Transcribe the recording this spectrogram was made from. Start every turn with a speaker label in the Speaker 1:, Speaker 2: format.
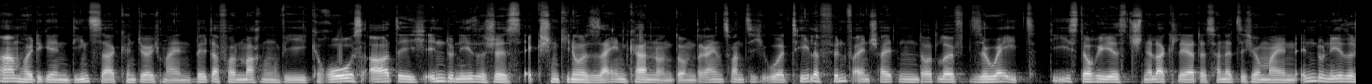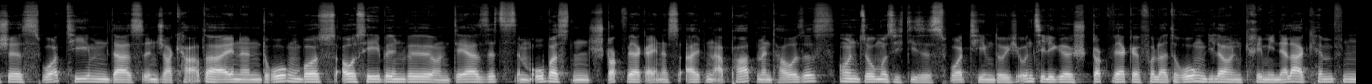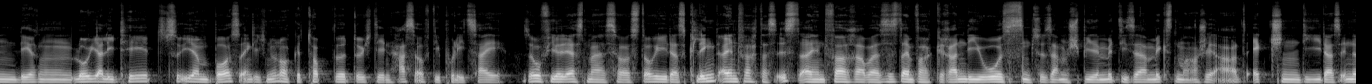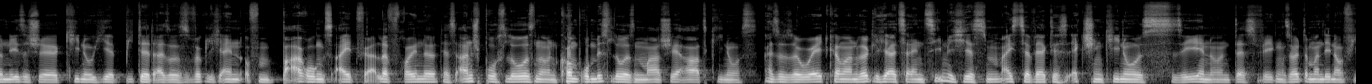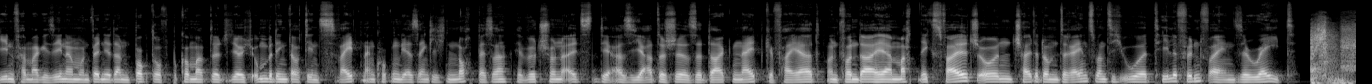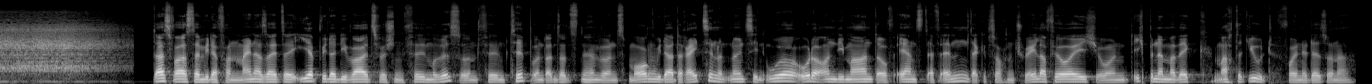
Speaker 1: Am heutigen Dienstag könnt ihr euch mal ein Bild davon machen, wie großartig indonesisches Actionkino sein kann und um 23 Uhr Tele 5 einschalten, dort läuft The Raid. Die Story ist schnell erklärt, es handelt sich um ein indonesisches SWAT-Team, das in Jakarta einen Drogenboss aushebeln will. Und der sitzt im obersten Stockwerk eines alten Apartmenthauses. Und so muss sich dieses SWAT-Team durch unzählige Stockwerke voller Drogendealer und Krimineller kämpfen, deren Loyalität zu ihrem Boss eigentlich nur noch getoppt wird durch den Hass auf die Polizei. So viel erstmal zur Story. Das klingt einfach, das ist einfach, aber es ist einfach grandios im Zusammenspiel mit dieser Mixed Martial Art Action, die das indonesische Kino hier bietet. Also es ist wirklich ein Offenbarungseid für alle Freunde des anspruchslosen und kompromisslosen Martial Art Kinos. Also The Raid kann man wirklich als ein ziemliches Meisterwerk des Action-Kinos sehen und deswegen sollte man den auf jeden Fall mal gesehen haben. Und wenn ihr dann Bock drauf bekommen habt, solltet ihr euch unbedingt auch den zweiten angucken. Der ist eigentlich noch besser. Der wird schon als der asiatische The Dark Knight gefeiert und von daher macht nichts falsch und schaltet um 23 Uhr Tele 5 ein, The Raid. Das war es dann wieder von meiner Seite. Ihr habt wieder die Wahl zwischen Filmriss und Filmtipp und ansonsten hören wir uns morgen wieder 13 und 19 Uhr oder on demand auf Ernst FM. Da gibt es auch einen Trailer für euch und ich bin dann mal weg. Macht es gut, Freunde der Sonne.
